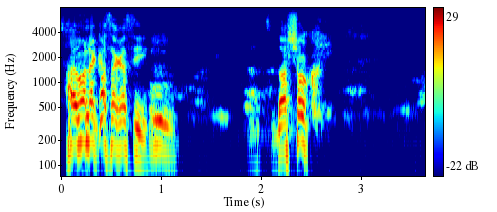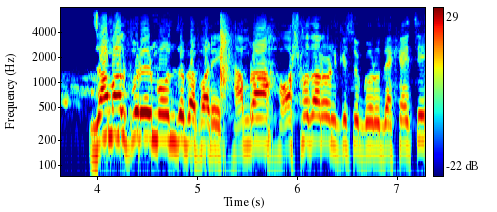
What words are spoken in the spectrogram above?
ছয় মনের কাছাকাছি? আচ্ছা, দর্শক জামালপুরের মঞ্জ ব্যাপারে আমরা অসাধারণ কিছু গরু দেখাইছি।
